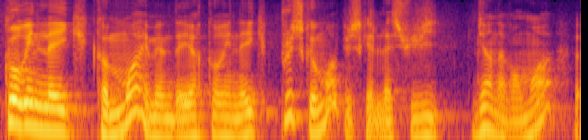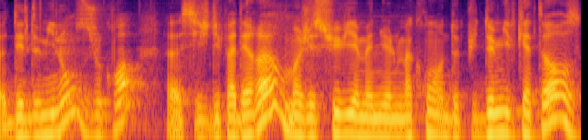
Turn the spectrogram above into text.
Corinne Lake, comme moi, et même d'ailleurs Corinne Lake plus que moi, puisqu'elle l'a suivi bien avant moi, euh, dès 2011 je crois, euh, si je ne dis pas d'erreur. Moi j'ai suivi Emmanuel Macron depuis 2014.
